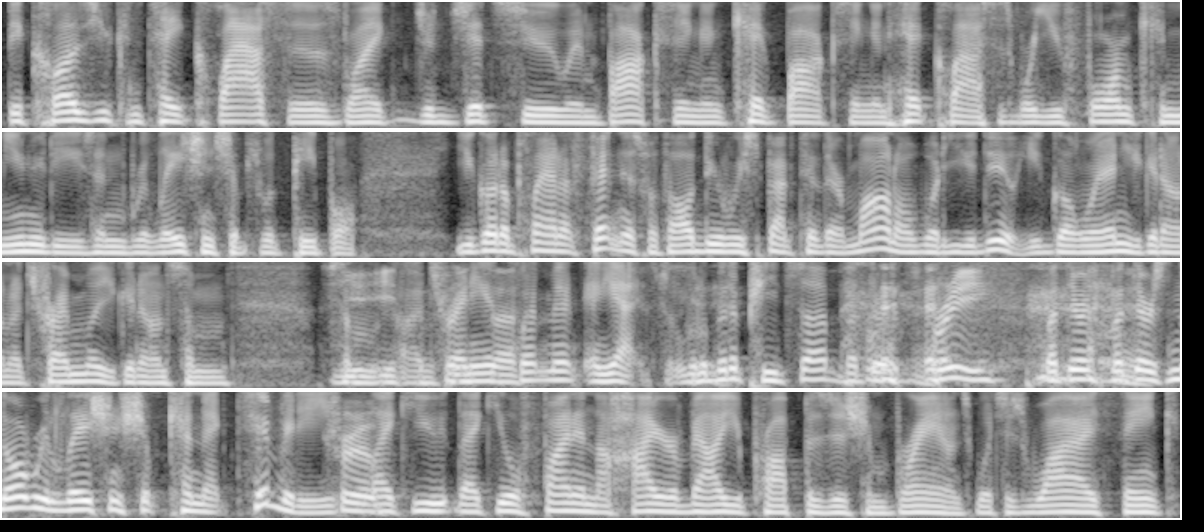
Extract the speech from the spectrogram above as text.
because you can take classes like jiu-jitsu and boxing and kickboxing and HIT classes where you form communities and relationships with people. You go to Planet Fitness with all due respect to their model. What do you do? You go in, you get on a treadmill, you get on some some, uh, some training pizza. equipment, and yeah, it's a little bit of pizza, but it's free. But there, but there's no relationship connectivity True. like you like you'll find in the higher value proposition brands, which is why I think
